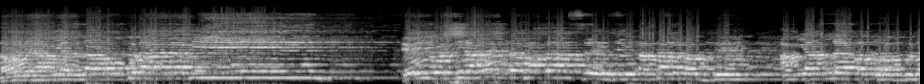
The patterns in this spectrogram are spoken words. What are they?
তাহলে আমি আল্লাহ রব্বুল আলামিন এই রশির আরেকটা মাথা আছে যে মাথার মধ্যে আমি আল্লাহ রব্বুল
